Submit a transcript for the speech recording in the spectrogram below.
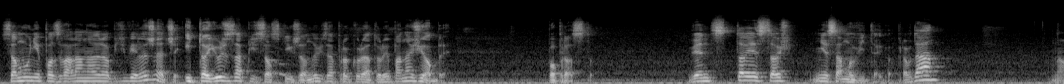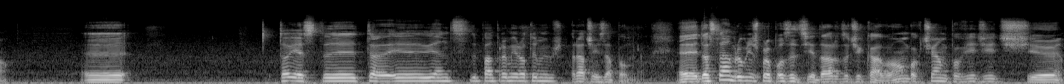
Co mu nie pozwala na robić wiele rzeczy. I to już za pisowskich rządów i za prokuratury pana Ziobry. Po prostu. Więc to jest coś niesamowitego, prawda? No. Y, to jest, y, to, y, więc pan premier o tym już raczej zapomniał. Y, Dostałem również propozycję bardzo ciekawą, bo chciałem powiedzieć, y,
